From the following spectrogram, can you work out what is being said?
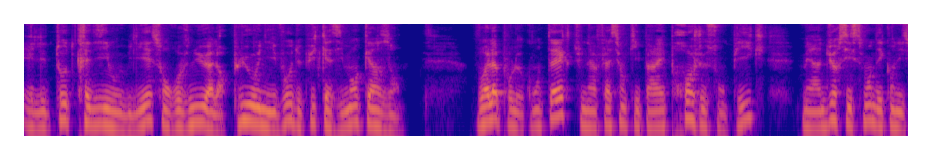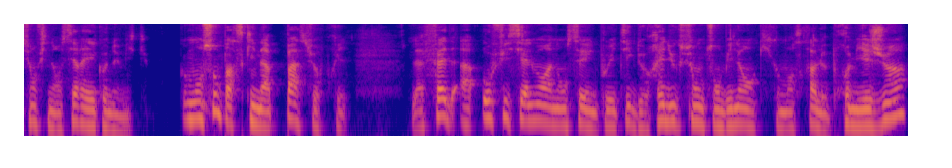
et les taux de crédit immobilier sont revenus à leur plus haut niveau depuis quasiment 15 ans. Voilà pour le contexte, une inflation qui paraît proche de son pic, mais un durcissement des conditions financières et économiques. Commençons par ce qui n'a pas surpris. La Fed a officiellement annoncé une politique de réduction de son bilan qui commencera le 1er juin,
